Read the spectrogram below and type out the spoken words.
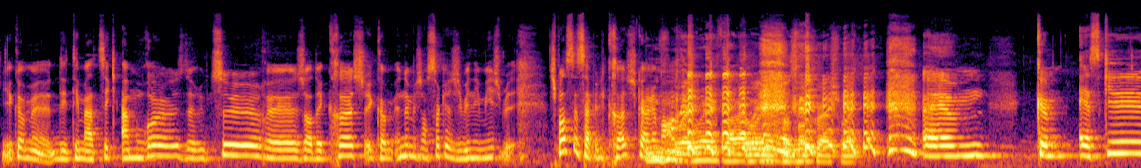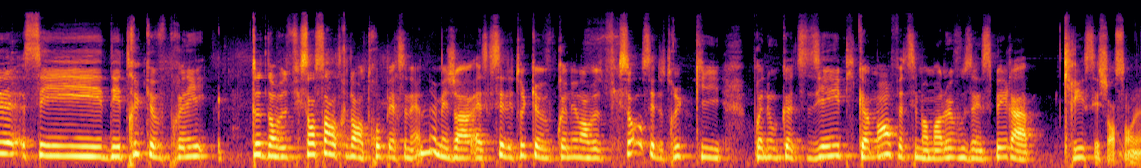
il y a comme euh, des thématiques amoureuses, de rupture, euh, genre de crush. Comme une de mes chansons que j'ai bien aimée, je, pense que ça s'appelle Crush, carrément. Ouais, ouais, ouais, Ouais, ouais. ouais. Est-ce que c'est des trucs que vous prenez tout dans votre fiction sans entrer dans trop personnel, mais genre, est-ce que c'est des trucs que vous prenez dans votre fiction, c'est des trucs qui vous prenez au quotidien, puis comment, en fait, ces moments-là vous inspirent à créer ces chansons-là?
